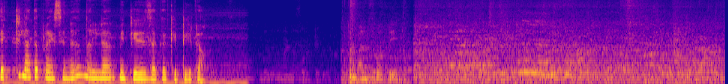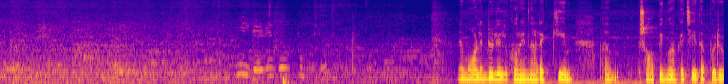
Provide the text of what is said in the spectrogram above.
തെറ്റില്ലാത്ത പ്രൈസിന് നല്ല മെറ്റീരിയൽസൊക്കെ കിട്ടി കേട്ടോ മോളിന്റെ ഉള്ളിൽ കുറേ നടക്കുകയും ഷോപ്പിങ്ങും ഒക്കെ ചെയ്തപ്പോൾ ഒരു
